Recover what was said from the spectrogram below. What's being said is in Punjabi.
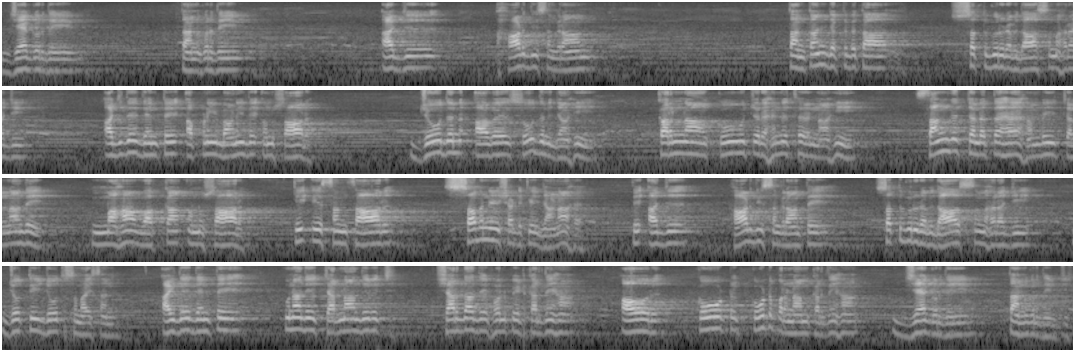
ਜੈ ਗੁਰਦੇਵ, ਧੰਨ ਗੁਰਦੇਵ। ਅੱਜ ਹਾੜ ਦੀ ਸੰਗਰਾਂਦ, ਧੰਨ ਧੰਨ ਜਗਤ ਪਿਤਾ ਸਤਿਗੁਰੂ ਰਵਿਦਾਸ ਮਹਾਰਾਜ ਜੀ, ਅੱਜ ਦੇ ਦਿਨ ਤੇ ਆਪਣੀ ਬਾਣੀ ਦੇ ਅਨੁਸਾਰ ਜੋ ਦਿਨ ਆਵੇ ਸੋ ਦਿਨ ਜਾਹੀ, ਕਰਨਾ ਕੂਚ ਰਹਿਨਥ ਨਾਹੀ। ਸੰਗ ਚਲਤ ਹੈ ਹੰਬੀ ਚੱਲਾਂ ਦੇ। ਮਹਾ ਵਾਕਾਂ ਅਨੁਸਾਰ ਕਿ ਇਹ ਸੰਸਾਰ ਸਭ ਨੇ ਛੱਡ ਕੇ ਜਾਣਾ ਹੈ ਤੇ ਅੱਜ ਹਾੜ ਦੀ ਸੰਗਰਾਂਦ ਤੇ ਸਤਿਗੁਰੂ ਰਵਿਦਾਸ ਮਹਾਰਾਜ ਜੀ ਜੋਤੀ ਜੋਤ ਸਮਾਏ ਸਨ। ਅੱਜ ਦੇ ਦਿਨ ਤੇ ਉਹਨਾਂ ਦੇ ਚਰਨਾਂ ਦੇ ਵਿੱਚ ਸ਼ਰਧਾ ਦੇ ਫੁੱਲ ਭੇਟ ਕਰਦੇ ਹਾਂ ਔਰ ਕੋਟ ਕੋਟ ਪ੍ਰਣਾਮ ਕਰਦੇ ਹਾਂ। ਜੈ ਗੁਰਦੇਵ ਧੰਨ ਗੁਰਦੇਵ ਜੀ।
